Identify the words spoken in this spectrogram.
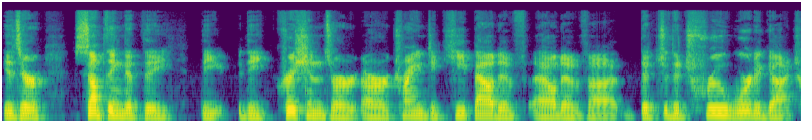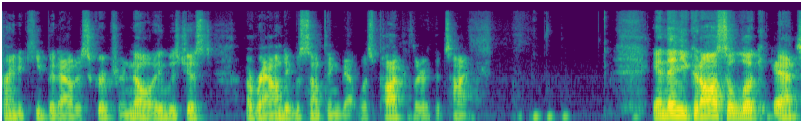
Is there something that the the the Christians are are trying to keep out of out of uh, the the true Word of God, trying to keep it out of Scripture? No, it was just around. It was something that was popular at the time. And then you can also look at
